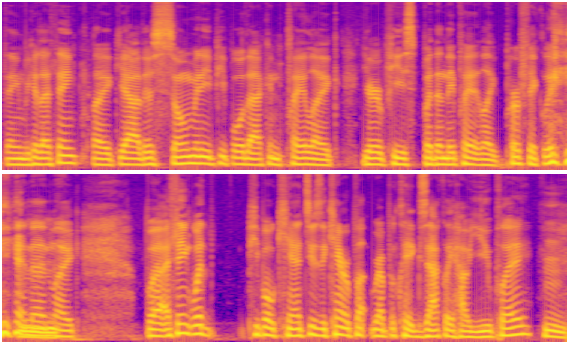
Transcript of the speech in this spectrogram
thing because i think like yeah there's so many people that can play like your piece but then they play it like perfectly and then Mm. like but i think what people can't do is they can't repl- replicate exactly how you play Hmm.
